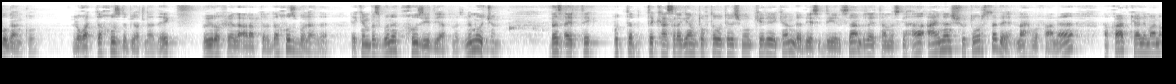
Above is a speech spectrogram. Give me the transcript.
bo'lganku. Lug'atda huz deb yodladik. Buyruq fe'li arab tilida huz bo'ladi. Lekin biz buni huzi deyapmiz. Nima uchun? Biz aytdik bitta bitta kasraga ham to'xtab o'tilish kerak ekanda deyilsa biz aytamizki ha aynan shu to'g'risida nahvi fani faqat kalimani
